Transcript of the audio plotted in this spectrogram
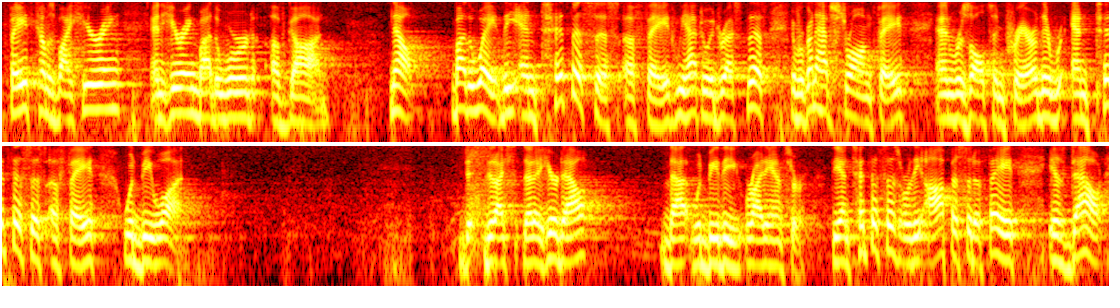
Faith comes by hearing, and hearing by the Word of God. Now, by the way, the antithesis of faith, we have to address this. If we're going to have strong faith and results in prayer, the antithesis of faith would be what? Did, I, did I hear doubt? That would be the right answer. The antithesis or the opposite of faith is doubt,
